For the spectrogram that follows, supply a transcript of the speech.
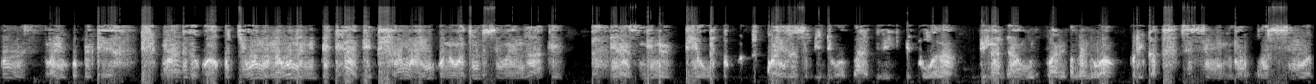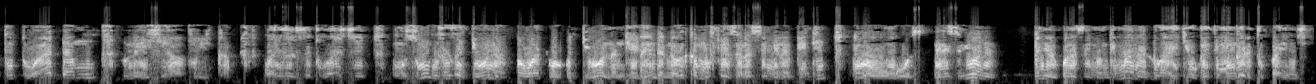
anasema yuko peke yake. Maana kwa kujiona naona ni peke yake, kama yuko na watusi wenzake, bila zingine ndio. Kwa hiyo sasa bidi wabadilike, tuona binadamu kwani wa Afrika, sisi ni ndugu, si watoto wa Adamu, tunaishi Afrika. Kwa hiyo sasa tuache mzungu sasa kama watu wakujiona ndio naenda naweka kama fedha, nasema inabidi niwaongoze. Nilisikia ni Yaani alikuwa anasema ngimana dua hiyo eti Mungu alitupa nchi.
